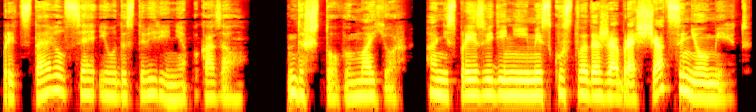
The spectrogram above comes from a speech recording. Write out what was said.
представился и удостоверение показал. «Да что вы, майор, они с произведениями искусства даже обращаться не умеют.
